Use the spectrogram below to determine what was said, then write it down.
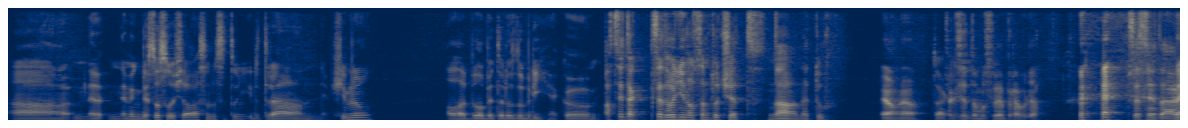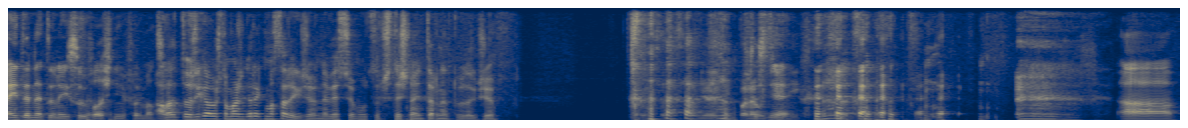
A ne, nevím, kde jsi to slyšel, já jsem si to nikdy teda nevšimnul. Ale bylo by to dost dobrý, jako asi tak před hodinou jsem to čet na netu. jo, jo, tak. Takže to musí být pravda. Přesně tak. Na internetu nejsou falešné informace. Ale to říká už Tomáš Garek Masaryk, že nevěř mu, co čteš na internetu, takže... Přesně. A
